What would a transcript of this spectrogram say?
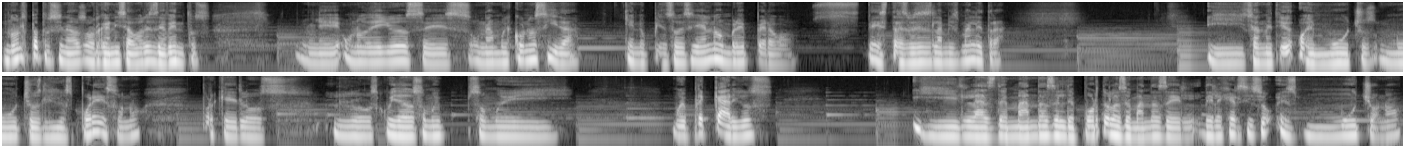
no los patrocinados, organizadores de eventos. Eh, uno de ellos es una muy conocida, que no pienso decir el nombre, pero es tres veces la misma letra y se han metido en muchos, muchos líos por eso, ¿no? Porque los, los cuidados son muy, son muy, muy precarios y las demandas del deporte o las demandas del, ejercicio es mucho, ¿no?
